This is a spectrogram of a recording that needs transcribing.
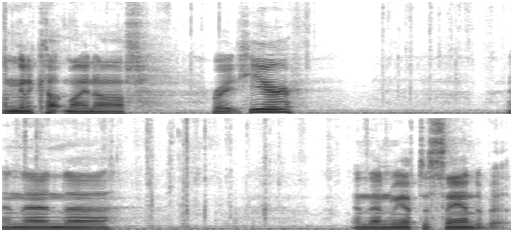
I'm going to cut mine off right here. And then, uh, and then we have to sand a bit.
